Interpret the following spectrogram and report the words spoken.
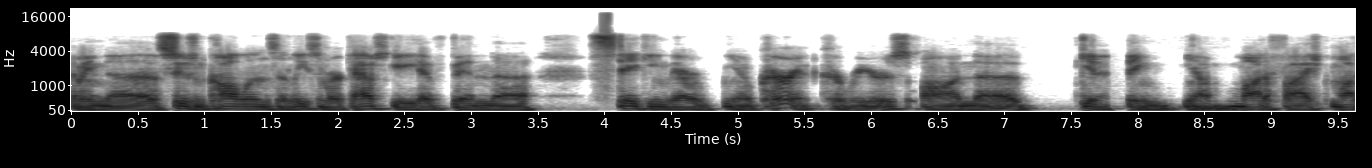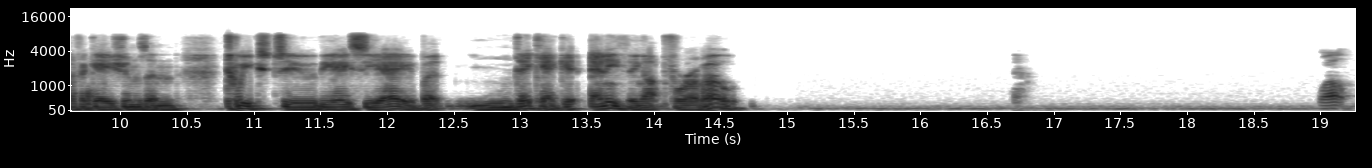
I mean, uh, Susan Collins and Lisa Murkowski have been uh, staking their, you know, current careers on getting, you know, modify modifications and tweaks to the ACA, but they can't get anything up for a vote. Well,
